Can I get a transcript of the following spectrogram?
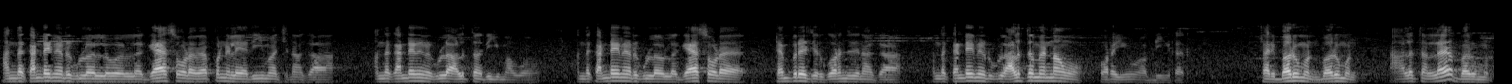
அந்த கண்டெய்னருக்குள்ள உள்ள கேஸோட வெப்பநிலை அதிகமாச்சுனாக்கா அந்த கண்டெய்னருக்குள்ளே அழுத்தம் அதிகமாகும். அந்த கண்டெய்னருக்குள்ளே உள்ள கேஸோட டெம்பரேச்சர் குறைஞ்சதுனாக்கா அந்த கண்டெய்னருக்குள்ள அழுத்தம் என்ன ஆகும்? குறையும் அப்படிங்கிறாரு. சாரி பருமன் பருமன். அழுத்தம் இல்லை பருமன்.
